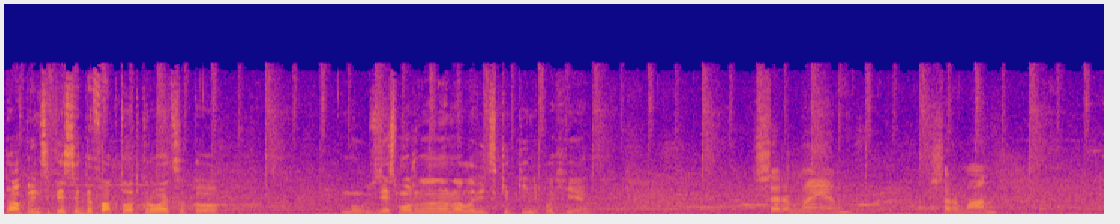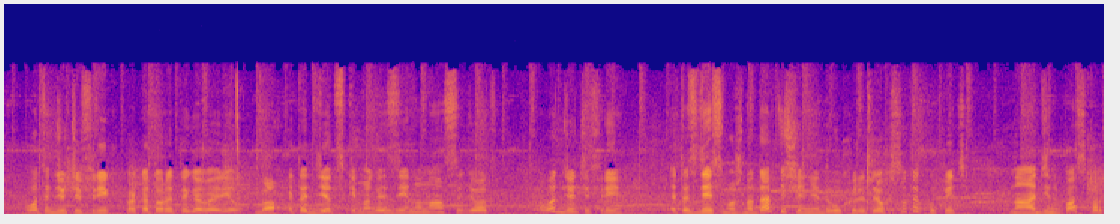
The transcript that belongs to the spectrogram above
Да, в принципе, если де-факто откроется, то ну, здесь можно, наверное, ловить скидки неплохие. Шармен. Шарман. Вот и Duty Free, про который ты говорил. Да. Это детский магазин у нас идет. А вот Duty Free. Это здесь можно, да, в течение двух или трех суток купить на один паспорт.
